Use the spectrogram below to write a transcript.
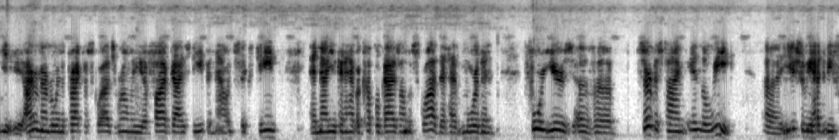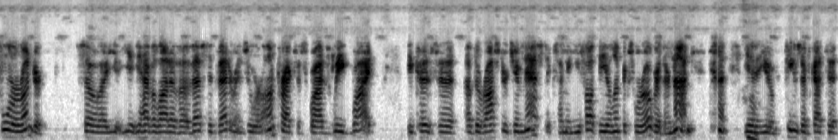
you, I remember when the practice squads were only uh, five guys deep, and now it's 16, and now you can have a couple guys on the squad that have more than four years of service time in the league. usually, it had to be four or under. So uh, you, you have a lot of uh, vested veterans who are on practice squads league wide because uh, of the roster gymnastics. I mean, you thought the Olympics were over; they're not. you, know, you know, teams have got to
